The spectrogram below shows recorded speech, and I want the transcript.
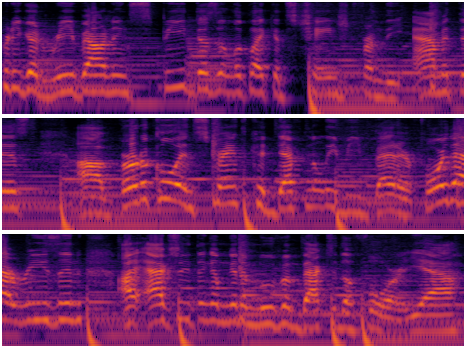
pretty good rebounding. Speed doesn't look like it's changed from the Amethyst. Uh, vertical and strength could definitely be better. For that reason, I actually think I'm going to move him back to the 4. Yeah,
